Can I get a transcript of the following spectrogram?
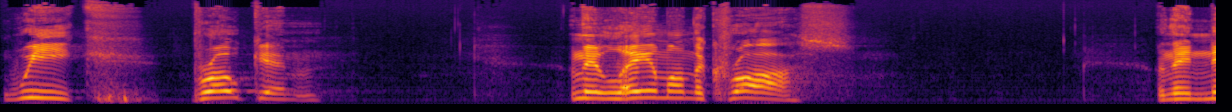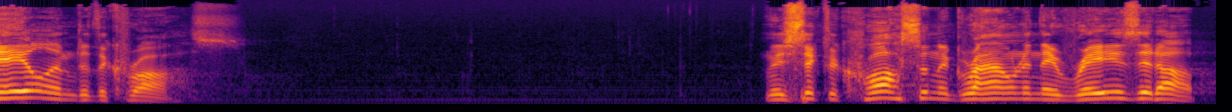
weak, broken. And they lay him on the cross. And they nail him to the cross. And they stick the cross in the ground and they raise it up.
